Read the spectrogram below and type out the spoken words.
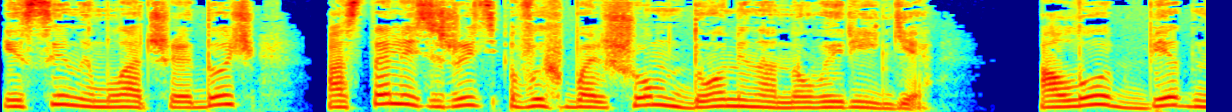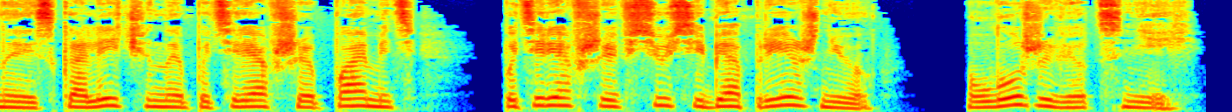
и сын и младшая дочь остались жить в их большом доме на Новой Риге. Алло, бедная, искалеченная, потерявшая память, потерявшая всю себя прежнюю, Ло живет с ней.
